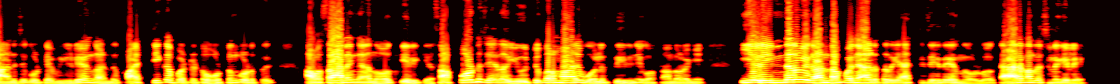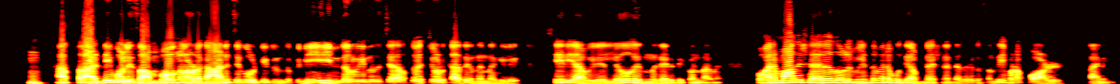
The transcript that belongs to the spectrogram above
കാണിച്ചു കൂട്ടിയ വീഡിയോയും കണ്ട് പറ്റിക്കപ്പെട്ടിട്ട് ഓട്ടും കൊടുത്ത് അവസാനം ഇങ്ങനെ നോക്കിയിരിക്കുക. സപ്പോർട്ട് ചെയ്ത യൂട്യൂബർമാർ പോലും തിരിഞ്ഞു കൊത്താൻ തുടങ്ങി. ഈ ഒരു ഇന്റർവ്യൂ കണ്ടപ്പോൾ ഞാൻ അടുത്ത് റിയാക്ട് ചെയ്തേന്നേ ഉള്ളൂ. കാരണം എന്താ വെച്ചിട്ടുണ്ടെങ്കിൽ അത്ര അടിപൊളി സംഭവങ്ങൾ അവിടെ കാണിച്ചു കൂട്ടിയിട്ടുണ്ട്. പിന്നെ ഈ ഇന്റർവ്യൂവിന് അത് ചേർത്ത് വെച്ച് കൊടുക്കാതിരുന്നുണ്ടെങ്കിൽ ശരിയാവില്ലല്ലോ എന്ന് കരുതിക്കൊണ്ടാണ്. അപ്പൊ പരമാവധി ഷെയർ ചെയ്തോളൂ. വീണ്ടും വരെ പുതിയ അപ്ഡേഷൻ ആയിട്ട്. അതൊരു സന്ദീപ് പോൾ സൈനിങ്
